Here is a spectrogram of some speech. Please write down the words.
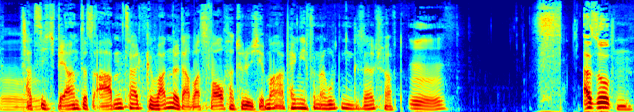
Mhm. Es hat sich während des Abends halt gewandelt, aber es war auch natürlich immer abhängig von einer guten Gesellschaft. Mhm. Also, hm.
